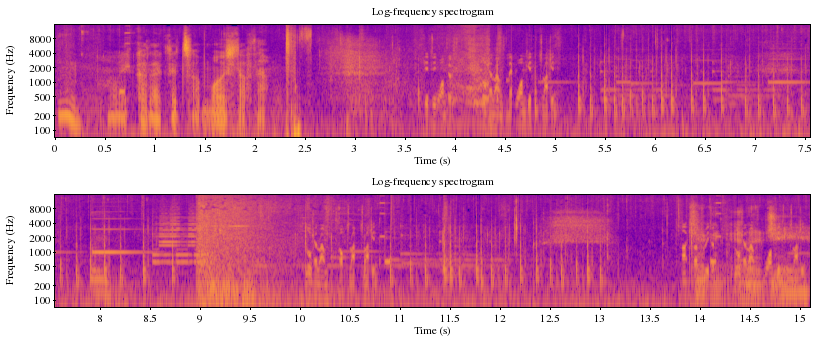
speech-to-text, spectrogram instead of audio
Hmm, we collected some most of them. Energy.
